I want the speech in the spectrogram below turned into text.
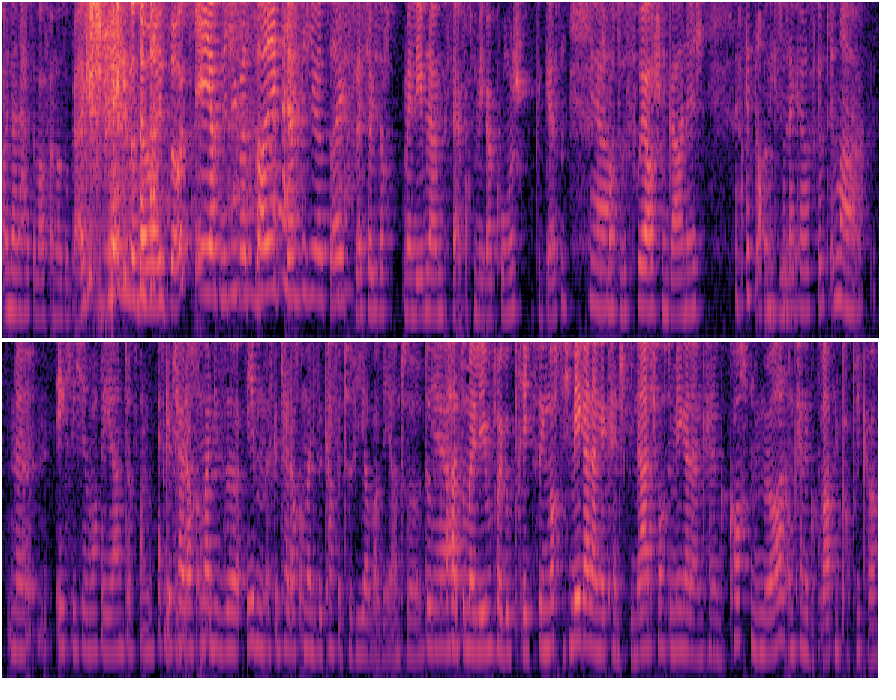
Und dann hat es aber auf einmal so geil geschmeckt und dann war ich so, okay, ihr habt mich überzeugt, ihr habt mich überzeugt. Vielleicht habe ich es auch mein Leben lang bisher einfach mega komisch gegessen. Ja. Ich mochte das früher auch schon gar nicht. Es gibt auch nicht so lecker. Es gibt immer eine eklige Variante von. Es gibt halt auch immer diese, eben, es gibt halt auch immer diese Cafeteria-Variante. Das ja. hat so mein Leben voll geprägt. Deswegen mochte ich mega lange keinen Spinat, ich mochte mega lange keine gekochten Möhren und keine gebratene Paprika.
